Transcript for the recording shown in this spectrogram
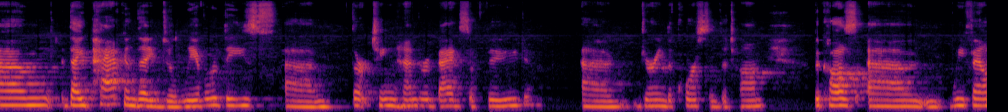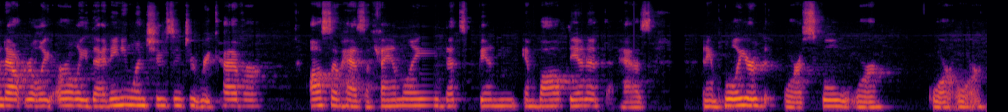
Um, they pack and they deliver these um, 1,300 bags of food uh, during the course of the time because um, we found out really early that anyone choosing to recover also has a family that's been involved in it, that has an employer or a school or, or, or.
